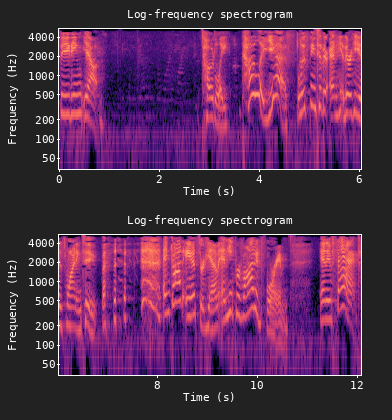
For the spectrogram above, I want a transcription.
feeding, yeah. Totally. Totally, yes. Listening to their, and he, there he is whining too. and God answered him and he provided for him. And in fact,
